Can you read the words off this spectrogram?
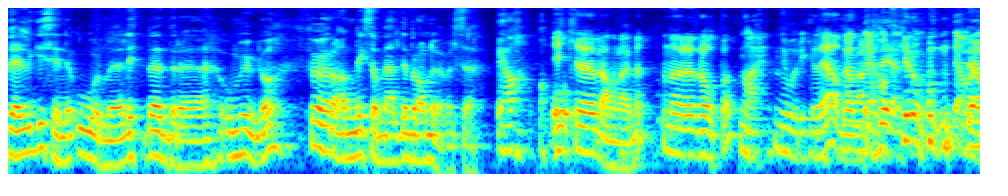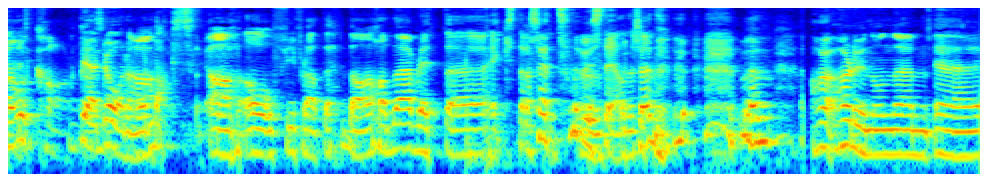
velge sine ord med litt bedre omhu, da før han liksom meldte brannøvelse. Ja, og... Gikk brannalarmen når dere holdt på? Nei, den gjorde ikke det. Det hadde vært det, kronen. Det, det, det, det er da det var maks. Ja, å fy flate. Da hadde jeg blitt eh, ekstra sett hvis det hadde skjedd. Men har, har du noen eh,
